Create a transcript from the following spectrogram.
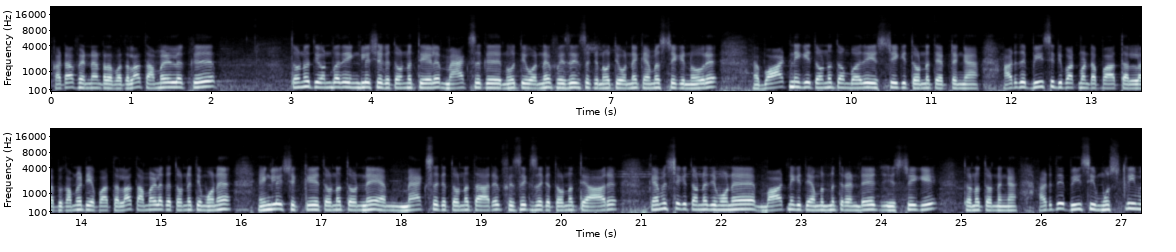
கட் ஆஃப் என்னன்றதை பார்த்தலாம். தமிழுக்கு தொண்ணூற்றி ஒன்பது இங்கிலீஷுக்கு தொண்ணூற்றி ஏழு மேக்ஸுக்கு நூற்றி ஒன்று ஃபிசிக்ஸுக்கு நூற்றி ஒன்று கெமிஸ்ட்ரிக்கு நூறு பாட்னிக்கு தொண்ணூற்றொம்பது ஹிஸ்ட்ரிக்கு தொண்ணூற்றி எட்டுங்க அடுத்து பிசி டிபார்ட்மெண்ட்டை பார்த்தரலாம் இப்போ கம்யூனிட்டியை பார்த்தரலாம் தமிழுக்கு தொண்ணூற்றி மூணு இங்கிலீஷுக்கு தொண்ணூத்தொன்று மேக்ஸுக்கு தொண்ணூற்றாறு ஃபிசிக்ஸுக்கு தொண்ணூற்றி ஆறு கெமிஸ்ட்ரிக்கு தொண்ணூற்றி மூணு பாட்னிக்கு தொண்ணூற்றி ரெண்டு ஹிஸ்ட்ரிக்கு தொண்ணூத்தொன்றுங்க அடுத்து பிசி முஸ்லீம்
